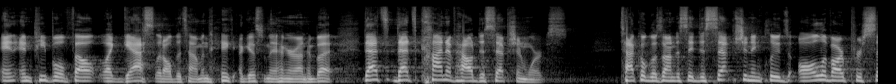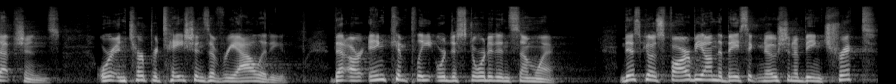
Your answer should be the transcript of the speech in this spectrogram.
and, and people felt like gaslit all the time when they, I guess when they hung around him. But that's, that's kind of how deception works. Takle goes on to say deception includes all of our perceptions or interpretations of reality that are incomplete or distorted in some way. This goes far beyond the basic notion of being tricked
